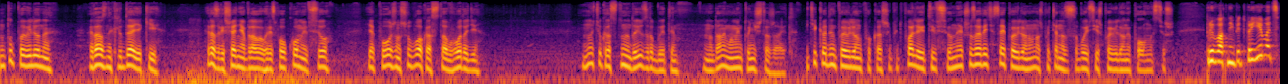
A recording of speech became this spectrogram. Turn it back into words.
Ну тут павільйони різних людей, які розрішення брали в горисполкомі, все як положено, щоб була красота в місті. Ну цю красоту не дають зробити. На даний момент уничтожають. І тільки один павільйон поки що підпалюють і все. Ну якщо загориться цей павільйон, воно ж потягне за собою всі ж павільйони повністю. ж. Приватний підприємець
